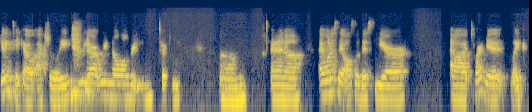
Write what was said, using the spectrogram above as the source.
getting takeout. Actually, we are we're no longer eating turkey. Um, and uh, I want to say also this year at Target, like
